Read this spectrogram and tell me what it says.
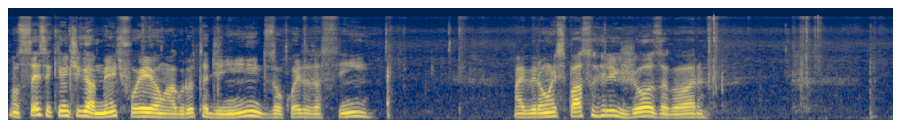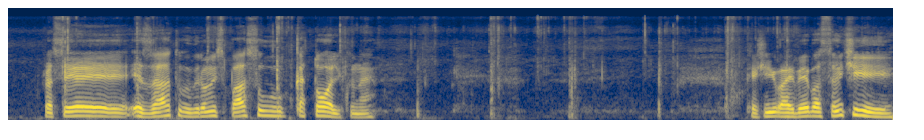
Não sei se aqui antigamente foi uma gruta de índios ou coisas assim. Mas virou um espaço religioso agora. Para ser exato, virou um espaço católico, né? Que a gente vai ver bastante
